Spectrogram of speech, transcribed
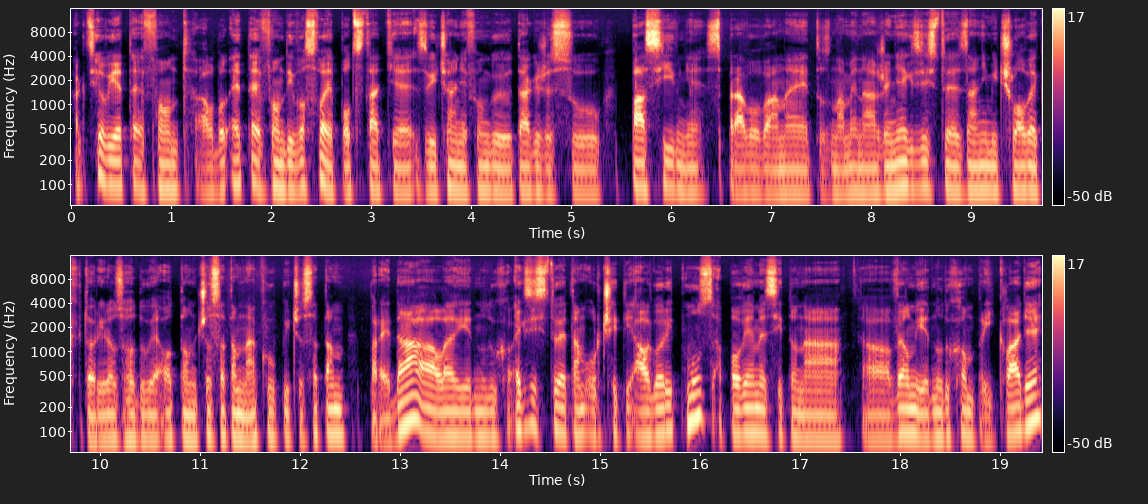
Akciový ETF fond alebo ETF fondy vo svojej podstate zvyčajne fungujú tak, že sú pasívne spravované. To znamená, že neexistuje za nimi človek, ktorý rozhoduje o tom, čo sa tam nakúpi, čo sa tam predá, ale jednoducho existuje tam určitý algoritmus a povieme si to na veľmi jednoduchom príklade.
